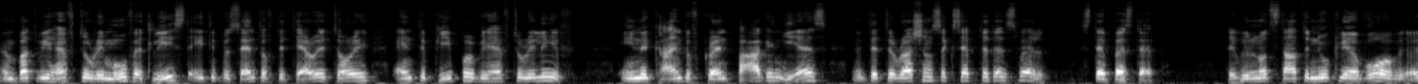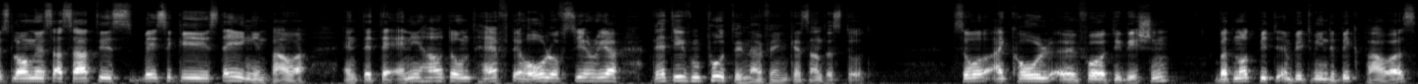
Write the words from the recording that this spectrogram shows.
Um, but we have to remove at least 80% of the territory and the people we have to relieve. In a kind of grand bargain yes that the russians accepted as well step by step. They will not start a nuclear war as long as assad is basically staying in power and that they anyhow don't have the whole of Syria, that even Putin, I think, has understood. So I call uh, for division, but not bet uh, between the big powers,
